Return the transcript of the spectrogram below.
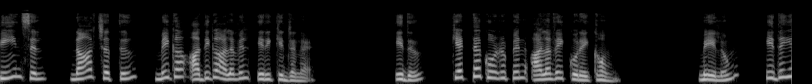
பீன்ஸில் நார்ச்சத்து மிக அதிக அளவில் இருக்கின்றன. இது கெட்ட கொழுப்பின் அளவை குறைக்கும். மேலும் இதய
